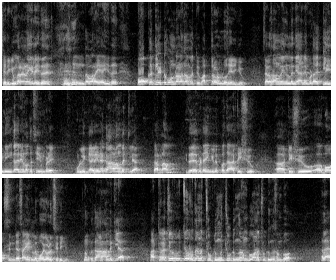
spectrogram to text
ശരിക്കും പറയുകയാണെങ്കിൽ ഇത് എന്താ പറയുക ഇത് പോക്കറ്റിലിട്ട് കൊണ്ടു നടക്കാൻ പറ്റും. അത്രേ ഉള്ളൂ ശരിക്കും. ചില സമയങ്ങളിൽ ഞാനിവിടെ ക്ലീനിങ് കാര്യങ്ങളൊക്കെ ചെയ്യുമ്പോഴേ പുള്ളിക്കാരിനെ കാണാൻ പറ്റില്ല. കാരണം ഇത് എവിടെയെങ്കിലും ഇപ്പോൾ ആ ടിഷ്യൂ ടിഷ്യൂ ബോക്സിന്റെ സൈഡിൽ പോയി ഒളിച്ചിരിക്കും. നമുക്ക് കാണാൻ പറ്റില്ല. അത്ര ചെറു ചെറുതാണ്. ചുടുങ്ങ് ചുടുങ്ങ് സംഭവമാണ്. ചുടുങ്ങ് സംഭവം. അല്ലേ?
